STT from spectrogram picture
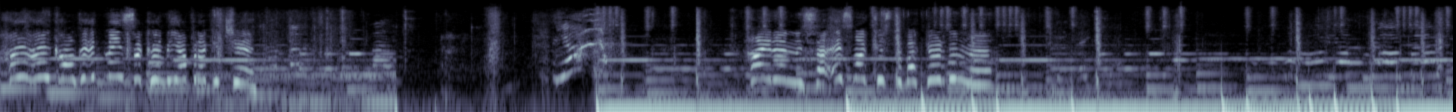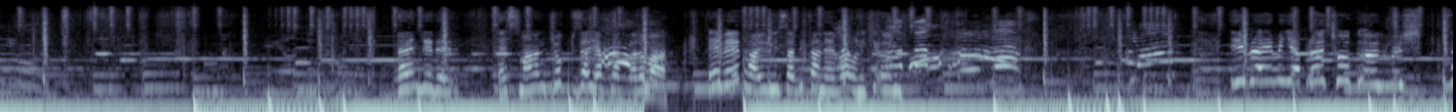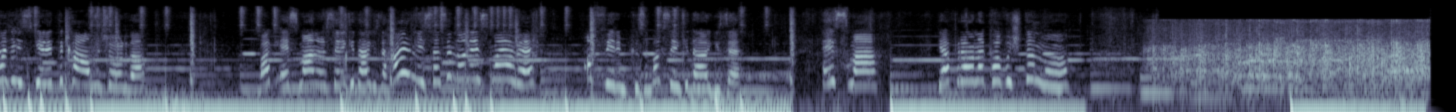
Hayır hayır kavga etmeyin sakın bir yaprak için. Hayır Nisa Esma küstü bak gördün mü? Bence de Esma'nın çok güzel yaprakları var. Evet hayır Nisa bir tane var 12 ölmüş. İbrahim'in yaprağı çok ölmüş. Sadece iskeleti kalmış orada. Bak Esma Nur seninki daha güzel. Hayır Nisa sen onu Esma'ya ver. Aferin kızım bak seninki daha güzel. Esma yaprağına kavuştun mu?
